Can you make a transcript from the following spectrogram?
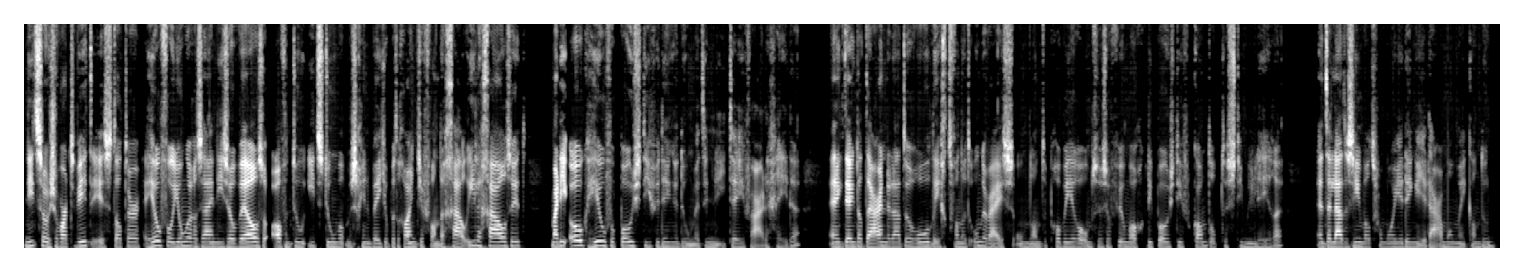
niet zo zwart-wit is. Dat er heel veel jongeren zijn die zowel zo af en toe iets doen wat misschien een beetje op het randje van legaal-illegaal zit, maar die ook heel veel positieve dingen doen met hun IT-vaardigheden. En ik denk dat daar inderdaad de rol ligt van het onderwijs om dan te proberen om ze zoveel mogelijk die positieve kant op te stimuleren. En te laten zien wat voor mooie dingen je daar allemaal mee kan doen.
